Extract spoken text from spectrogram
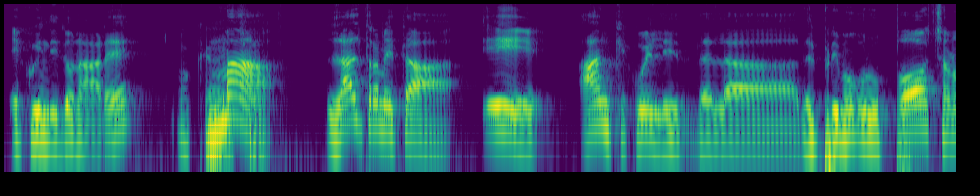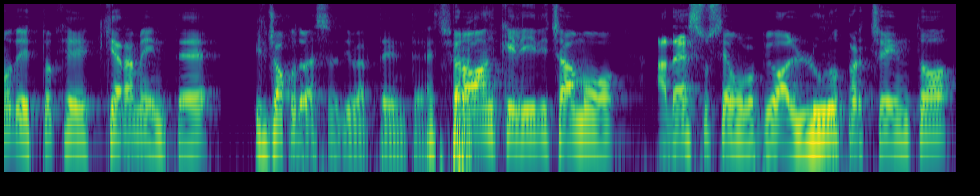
e quindi donare. Okay, ma certo. l'altra metà e anche quelli del, del, primo gruppo ci hanno detto che chiaramente il gioco deve essere divertente. Eh certo. Però anche lì, diciamo, adesso siamo proprio all'1%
